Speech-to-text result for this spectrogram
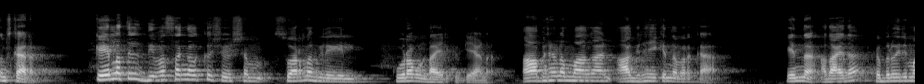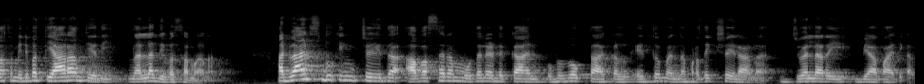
നമസ്കാരം. കേരളത്തിൽ ദിവസങ്ങൾക്ക് ശേഷം സ്വർണവിലയിൽ കുറവുണ്ടായിരിക്കുകയാണ്. ആഭരണം വാങ്ങാൻ ആഗ്രഹിക്കുന്നവർക്ക് ഇന്ന് അതായത് ഫെബ്രുവരി മാസം ഇരുപത്തിയാറാം തീയതി നല്ല ദിവസമാണ്. അഡ്വാൻസ് ബുക്കിംഗ് ചെയ്ത് അവസരം മുതലെടുക്കാൻ ഉപഭോക്താക്കൾ എത്തുമെന്ന പ്രതീക്ഷയിലാണ് ജ്വല്ലറി വ്യാപാരികൾ.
